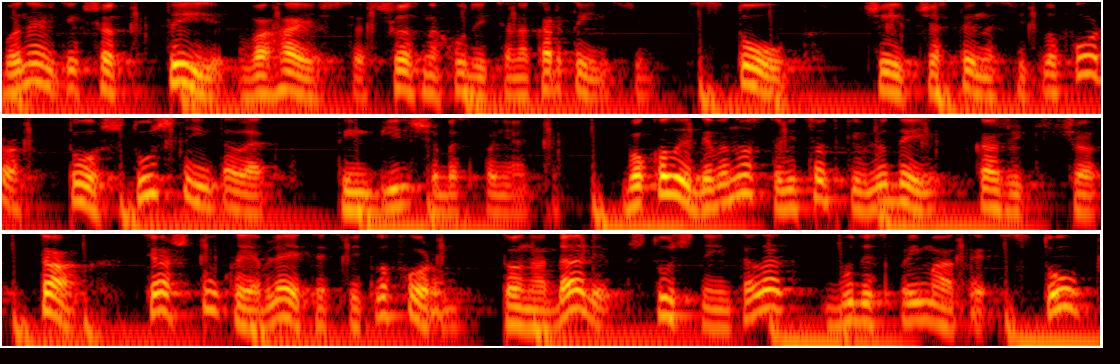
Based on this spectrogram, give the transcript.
Бо навіть якщо ти вагаєшся, що знаходиться на картинці, стовп чи частина світлофора, то штучний інтелект тим більше без поняття. Бо коли 90% людей скажуть, що так, ця штука є світлофором, то надалі штучний інтелект буде сприймати стовп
